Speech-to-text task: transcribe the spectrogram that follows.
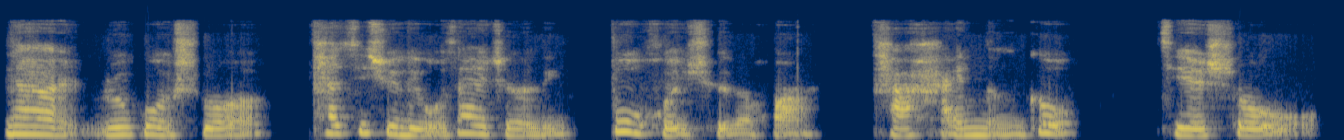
那如果说他继续留在这里不回去的话，他还能够接受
